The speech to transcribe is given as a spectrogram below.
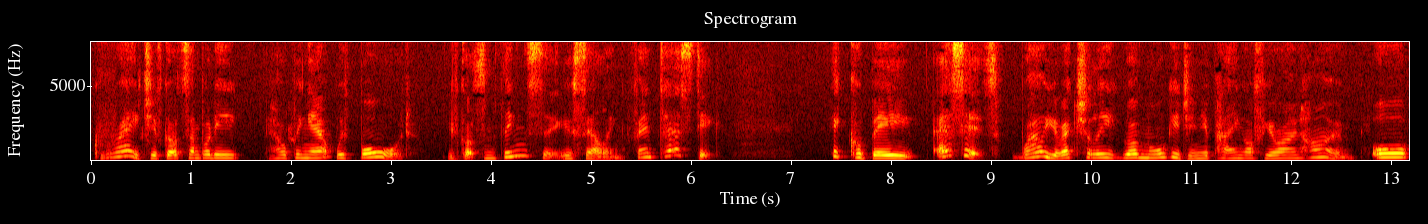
Great, you've got somebody helping out with board. You've got some things that you're selling. Fantastic. It could be assets. Wow, you're actually a mortgage and you're paying off your own home. Or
